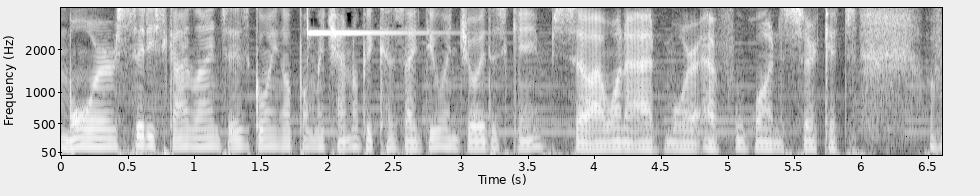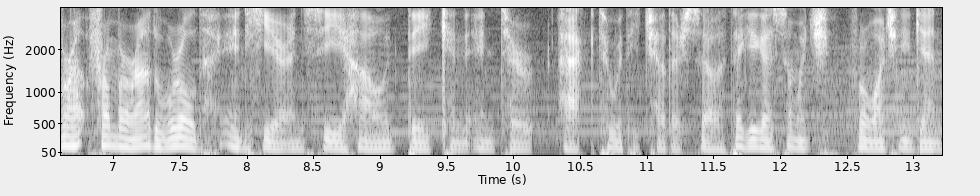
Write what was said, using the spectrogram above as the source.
More Cities Skylines is going up on my channel because I do enjoy this game, so I want to add more F1 circuits from around the world in here and see how they can interact with each other. So thank you guys so much for watching again.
